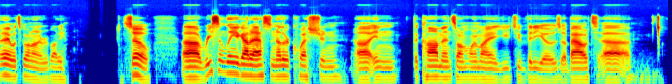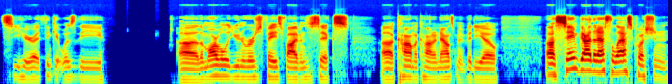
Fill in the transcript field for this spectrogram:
Hey, what's going on, everybody? So, uh, recently I got asked another question uh, in the comments on one of my YouTube videos about, uh, let's see here, I think it was the uh, the Marvel Universe Phase 5 and 6 uh, Comic Con announcement video. Uh, same guy that asked the last question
